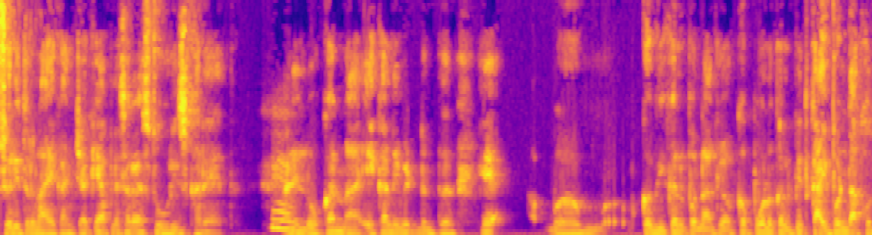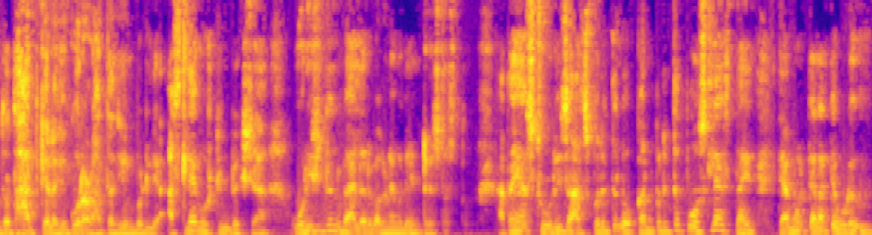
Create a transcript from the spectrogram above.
चरित्र नायकांच्या की आपल्या सगळ्या स्टोरीज खऱ्या आहेत. आणि लोकांना एका लिमिट नंतर हे कवी कल्पना किंवा कपोल कल्पित काही पण दाखवतात हात केला की कुराड हातात येऊन पडली असल्या गोष्टींपेक्षा ओरिजिनल व्हॅलर बघण्यामध्ये इंटरेस्ट असतो. आता ह्या स्टोरीज आजपर्यंत लोकांपर्यंत पोहोचल्याच नाहीत त्यामुळे त्याला तेवढं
